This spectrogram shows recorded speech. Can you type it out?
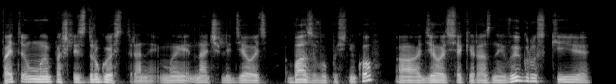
Поэтому мы пошли с другой стороны. Мы начали делать базу выпускников, а, делать всякие разные выгрузки,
